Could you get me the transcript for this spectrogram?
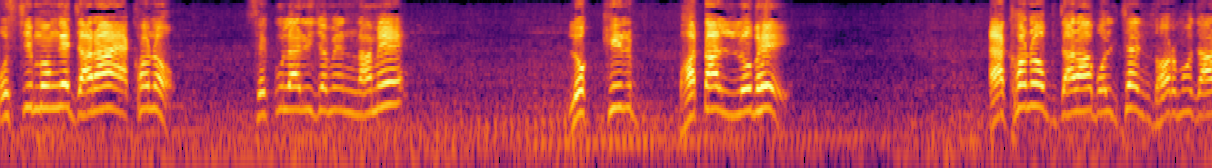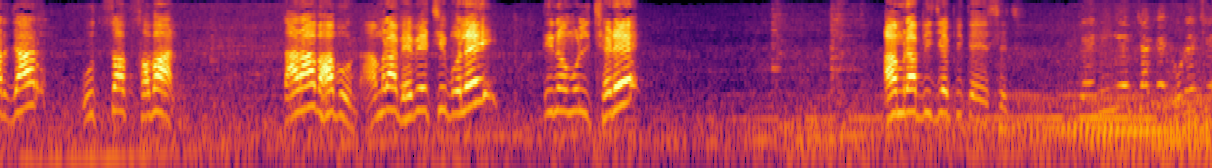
পশ্চিমবঙ্গে যারা এখনও সেকুলারিজমের নামে লক্ষ্মীর ভাতার লোভে, এখনও যারা বলছেন ধর্ম যার যার, উৎসব সবার তারা ভাবুন আমরা ভেবেছি বলেই তৃণমূল ছেড়ে আমরা বিজেপিতে এসেছি। যাকে ধরেছে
